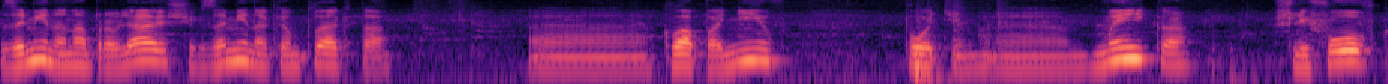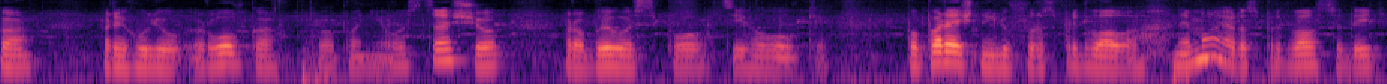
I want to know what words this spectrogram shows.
заміна направляючих, заміна комплекта е- клапанів, потім е- мийка, шліфовка, регулювання клапанів. Ось це, що робилось по цій головці. Поперечний люфт розпредвала немає, розпредвал сидить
